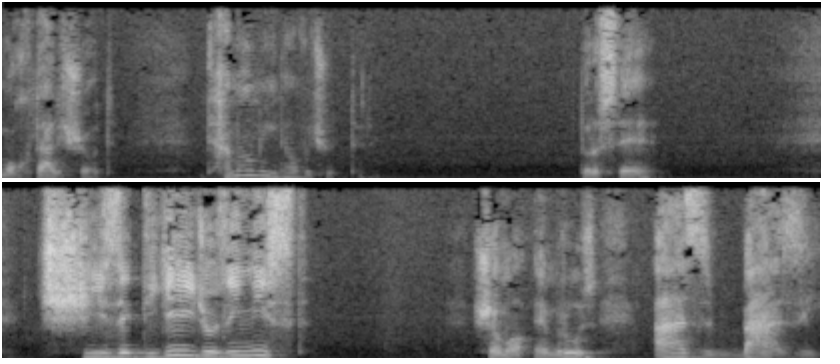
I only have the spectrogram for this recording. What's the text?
مختل شد. تمام اینها وجود داره. درسته؟ چیز دیگه جز این نیست. شما امروز از بعضی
